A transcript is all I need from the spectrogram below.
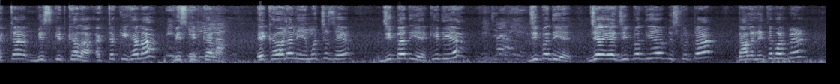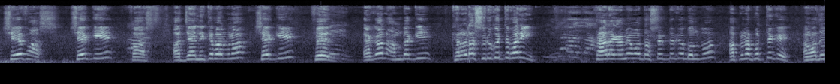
একটা বিস্কিট খেলা। একটা কি খেলা? বিস্কিট খেলা। এই খেলাটা নিয়ম হচ্ছে যে জিব্বা দিয়ে কি দিয়ে? জিব্বা দিয়ে। যে এই জিব্বা দিয়ে বিস্কুটটা গালে নিতে পারবে সে ফাঁস। সে কি? ফাঁস। আর যে নিতে পারবে না সে কি? ফেল। এখন আমরা কি খেলাটা শুরু করতে পারি? তার আগে আমি আমার দর্শকদেরকে বলব আপনারা প্রত্যেকে আমাদের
